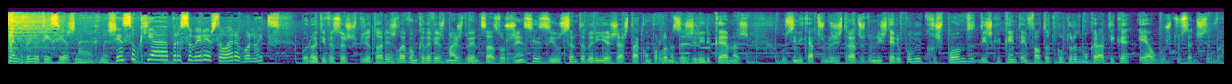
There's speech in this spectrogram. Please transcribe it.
Tempo de notícias na Renascença. O que há para saber a esta hora? Boa noite. Boa noite. Infecções respiratórias levam cada vez mais doentes às urgências e o Santa Maria já está com problemas a gerir camas. O Sindicato dos Magistrados do Ministério Público responde, diz que quem tem falta de cultura democrática é Augusto Santos Silva.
